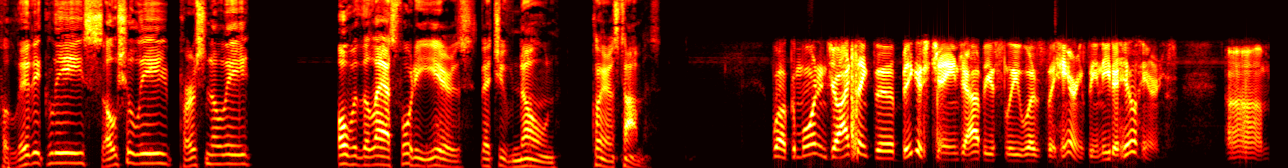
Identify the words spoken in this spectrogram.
politically, socially, personally over the last 40 years that you've known Clarence Thomas? Well, good morning, Joe. I think the biggest change, obviously, was the hearings, the Anita Hill hearings. Um,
